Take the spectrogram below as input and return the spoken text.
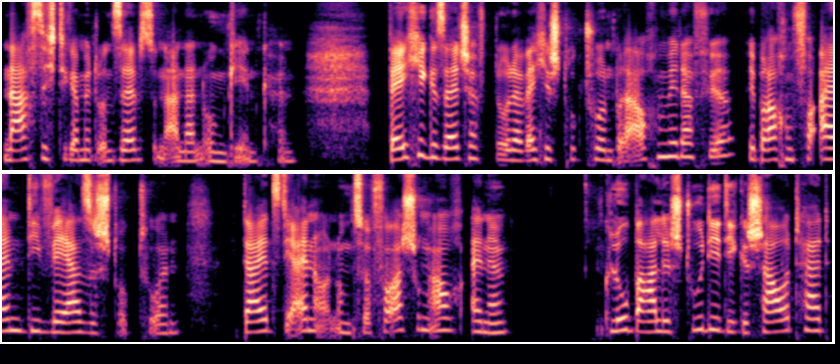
nachsichtiger mit uns selbst und anderen umgehen können. Welche Gesellschaften oder welche Strukturen brauchen wir dafür? Wir brauchen vor allem diverse Strukturen. Da jetzt die Einordnung zur Forschung auch eine globale Studie, die geschaut hat,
